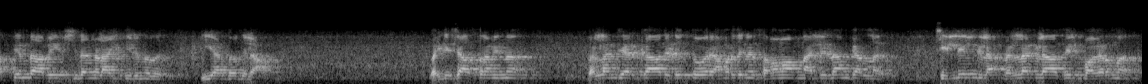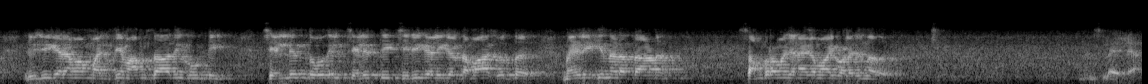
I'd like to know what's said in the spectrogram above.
അത്യന്താപേക്ഷിതങ്ങളായിത്തീരുന്നത് ഈ അർത്ഥത്തിലാണ്. വൈദ്യശാസ്ത്രം ഇന്ന് വെള്ളം ചേർക്കാതെ എടുത്തോർ അമൃതിന് സമമം നല്ലിടം കള്ള്. ചില്ലിൽ വെള്ള ഗ്ലാസിൽ പകർന്ന് രുചികരമം മത്സ്യം ആംസാദി കൂട്ടി ചെല്ലും തോതിൽ ചെലുത്തി ചിരികളികൾ തമാശത്ത് മേളിക്കുന്നിടത്താണ് സംഭ്രമജനകമായി വളരുന്നത്. മനസ്സിലായില്ല.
